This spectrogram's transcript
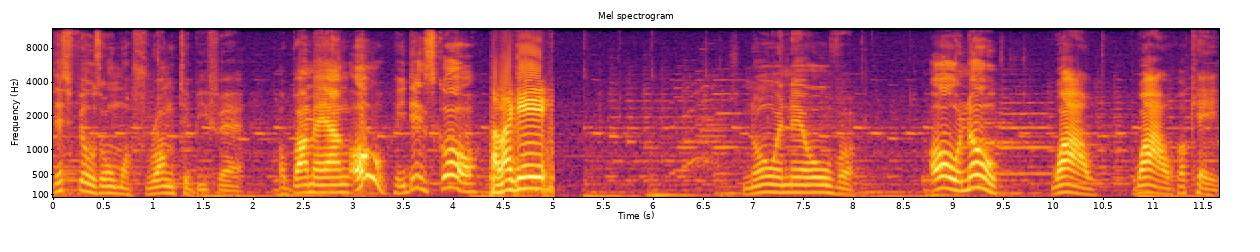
this feels almost wrong to be fair. Aubameyang, oh, he didn't score. I like it. It's nowhere near over. Oh no! Wow, wow. Okay,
